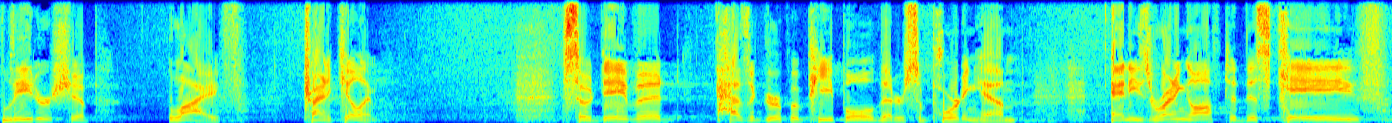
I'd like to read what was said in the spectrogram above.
leadership life trying to kill him. So David has a group of people that are supporting him, and he's running off to this cave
